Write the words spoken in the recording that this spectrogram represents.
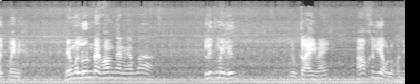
ลึกไหมนี่ เดี๋ยวมาลุ้นไปพร้อมกันครับว่า ลึกไม่ลึก อยู่ไกลไหม เอ้าขึ้นเลี้ยวเลยคน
